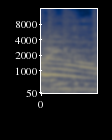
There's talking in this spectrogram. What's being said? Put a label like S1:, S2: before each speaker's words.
S1: பயந்துருவோம்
